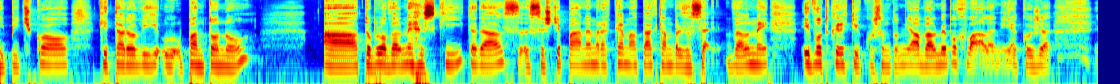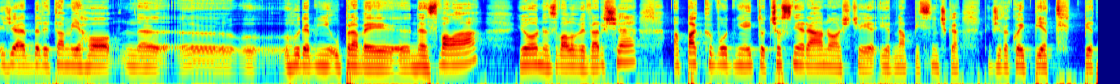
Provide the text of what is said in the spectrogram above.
EPčko kytarový u, u Pantonu, a to bylo velmi hezký, teda se Štěpánem Rakem a tak, tam byl zase velmi, i od kritiku jsem to měla velmi pochválený, jakože že byly tam jeho uh, hudební úpravy Nezvala, jo, Nezvalovi verše a pak od něj to časně ráno ještě jedna písnička, takže takový pět, pět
